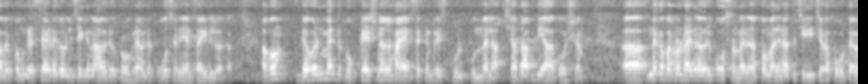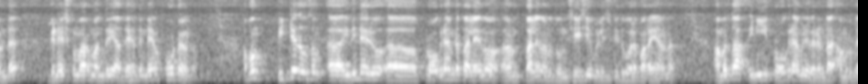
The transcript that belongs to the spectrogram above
അവരിപ്പം ഗസ്റ്റായിട്ടൊക്കെ വിളിച്ചേക്കുന്ന ആ ഒരു പ്രോഗ്രാമിന്റെ പോസ്റ്റർ ഞാൻ സൈഡിൽ വെക്കാം. അപ്പം government vocational higher secondary school Punnala ശതാബ്ദി ആഘോഷം എന്നൊക്കെ പറഞ്ഞിട്ടുണ്ടായിരുന്നു ആ ഒരു പോസ്റ്റർ ഉണ്ടായിരുന്നു അപ്പം അതിനകത്ത് ചേച്ചിയുടെ ഫോട്ടോ ഉണ്ട് ഗണേഷ് കുമാർ മന്ത്രി അദ്ദേഹത്തിന്റെ ഫോട്ടോ ഉണ്ട് അപ്പം പിറ്റേ ദിവസം ഇതിന്റെ ഒരു പ്രോഗ്രാമിന്റെ തലേന്നോ തലേന്നാണ് തോന്നുന്നു. ശേഷിയെ വിളിച്ചിട്ട് ഇതുപോലെ പറയാണ്. അമൃത ഇനി ഈ പ്രോഗ്രാമിന് വരേണ്ട. അമൃത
